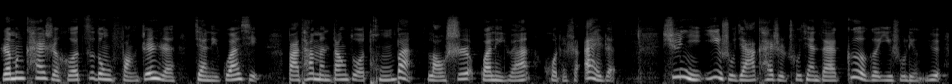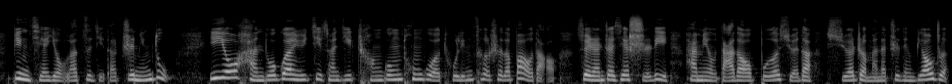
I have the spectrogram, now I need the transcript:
人们开始和自动仿真人建立关系，把他们当作同伴、老师、管理员或者是爱人。虚拟艺术家开始出现在各个艺术领域，并且有了自己的知名度。已有很多关于计算机成功通过图灵测试的报道，虽然这些实例还没有达到博学的学者们的制定标准。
